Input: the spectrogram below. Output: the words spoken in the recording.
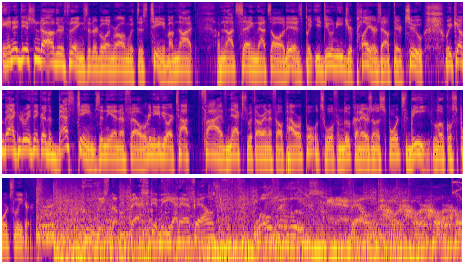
In addition to other things that are going wrong with this team. I'm not, I'm not saying that's all it is, but you do need your players out there too. We come back. Who do we think are the best teams in the NFL? We're going to give you our top five next with our NFL Power Poll. It's Wolf and Luke on Arizona Sports, the local sports leader. Who is the best in the NFL? Wolf and Luke's NFL Power Power Poll.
